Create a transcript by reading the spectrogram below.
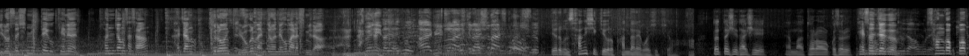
이로써 16대 국회는 헌정사상 가장 부끄러운 기록을 만들어내고 말았습니다. 여러분 상식적으로 판단해 보십시오. 떳떳이 다시 돌아올 것을 대선 자금, 선거법,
